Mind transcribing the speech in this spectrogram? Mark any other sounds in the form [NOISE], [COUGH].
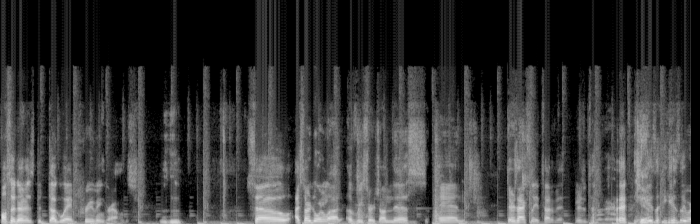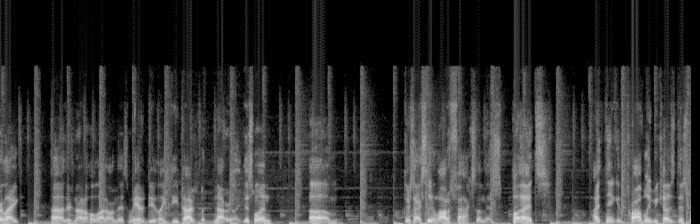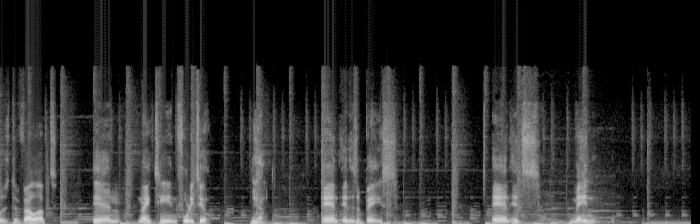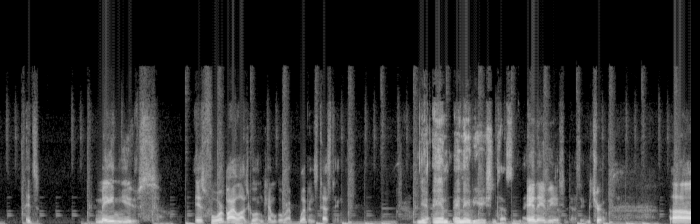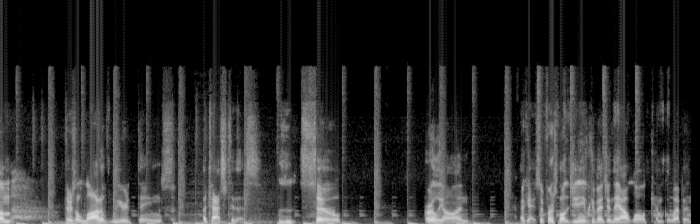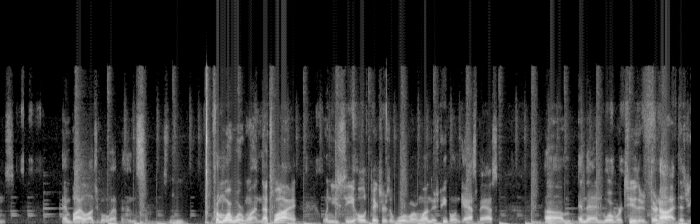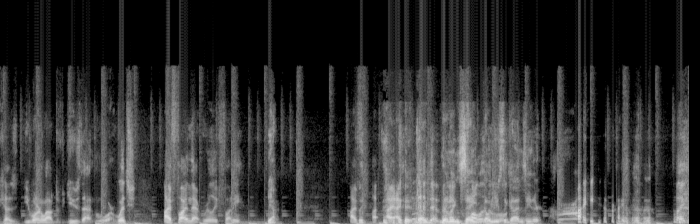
also known as the Dugway Proving Grounds. hmm So I started doing a lot of research on this, and there's actually a ton of it. There's a ton. [LAUGHS] Yeah. usually, usually we're like, uh, there's not a whole lot on this, and we had to do like deep dives, but not really. This one, um, there's actually a lot of facts on this, but I think it's probably because this was developed in 1942 Yeah. and it is a base and its main its main use is for biological and chemical rep- weapons testing Yeah. And and aviation testing. and aviation testing true um there's a lot of weird things attached to this hmm So early on, okay. So first of all, the Geneva Convention they outlawed chemical weapons and biological weapons hmm from World War One. That's why when you see old pictures of World War One, there's people in gas masks. Um, and then World War Two, they're, they're not, is because you weren't allowed to use that in war, which I find that really funny. Yeah. I've, They- [LAUGHS] I, I, I, [LAUGHS] they they're didn't like, say don't the use the guns either. [LAUGHS] right, right. like,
